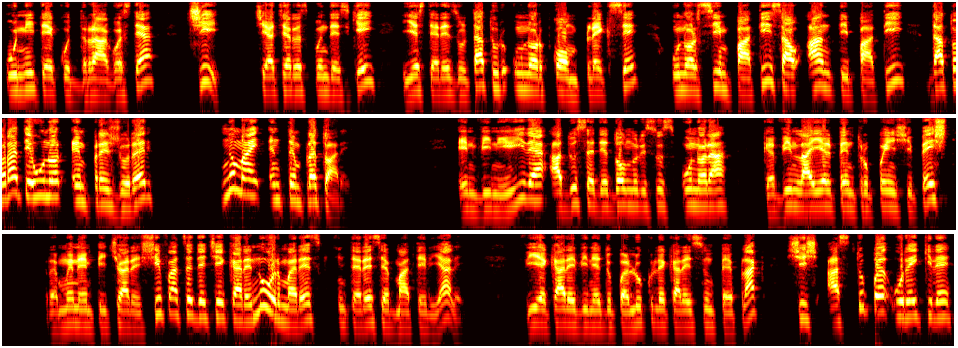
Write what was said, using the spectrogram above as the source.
unite cu dragostea, ci ceea ce răspândesc ei este rezultatul unor complexe, unor simpatii sau antipatii datorate unor împrejurări numai întâmplătoare. Învinirea adusă de Domnul Isus unora că vin la El pentru pâini și pești, rămâne în picioare și față de cei care nu urmăresc interese materiale. Fiecare vine după lucrurile care sunt pe plac și își astupă urechile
